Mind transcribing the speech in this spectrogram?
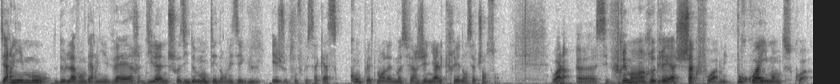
dernier mot de l'avant-dernier vers, Dylan choisit de monter dans les aigus et je trouve que ça casse complètement l'atmosphère géniale créée dans cette chanson. Voilà, euh, c'est vraiment un regret à chaque fois, mais pourquoi il monte quoi?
